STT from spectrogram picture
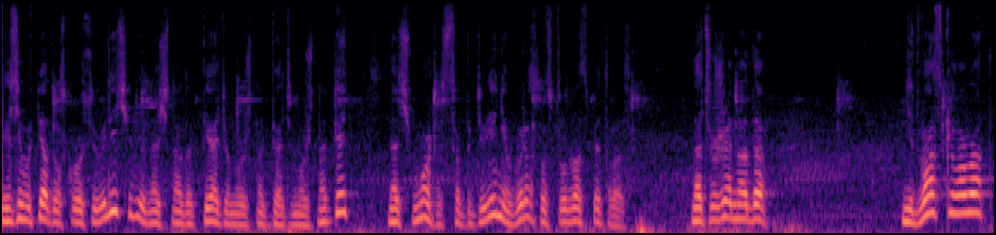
Так если мы в пятую скорость увеличили, значит надо 5 умножить на 5 умножить на 5, значит мощность сопротивления выросла в 125 раз. Значит уже надо не 20 киловатт,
